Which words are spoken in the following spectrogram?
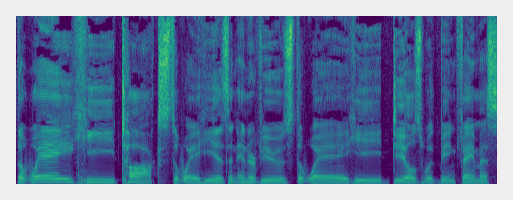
The way he talks, the way he is in interviews, the way he deals with being famous,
